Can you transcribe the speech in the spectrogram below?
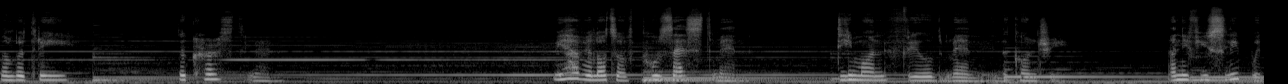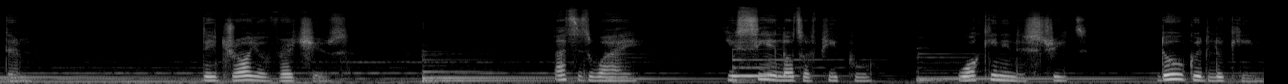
Number three, the cursed men. We have a lot of possessed men, demon filled men in the country. And if you sleep with them, they draw your virtues that is why you see a lot of people walking in the street, though good looking,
